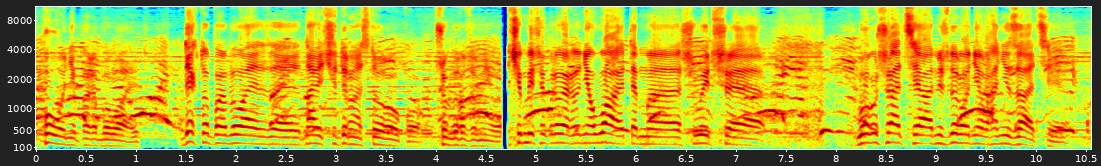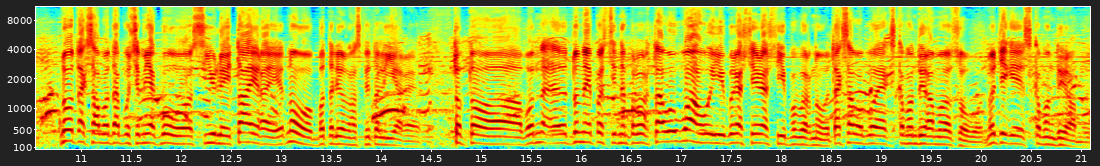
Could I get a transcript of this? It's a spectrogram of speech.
в полоні перебувають. Дехто перебуває е, навіть з 14 року, щоб ви розуміли. Чим більше привернення уваги, тим е, швидше ворушаться міжнародні організації. Ну так само, допустим, як було з Юлією Тайрою, ну батальйон госпітальєри. Тобто е, вони до неї постійно привертали увагу і врешті-решт її повернули. Так само було як з командирами Азову, ну тільки з командирами.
